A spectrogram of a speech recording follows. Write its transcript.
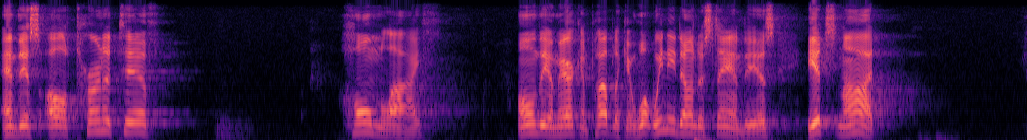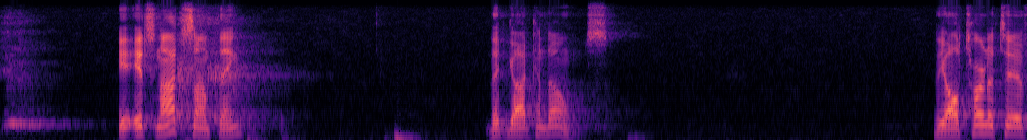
and this alternative home life on the American public. And what we need to understand is it's not it's not something that God condones. The alternative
